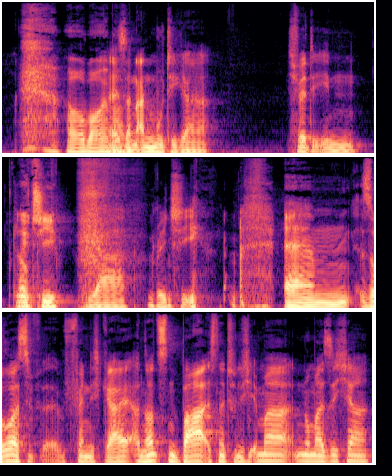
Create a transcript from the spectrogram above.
Warum auch immer. Er ist ein anmutiger. Ich würde ihn. glaub- Richie. Ja, Richie. Ähm, sowas äh, fände ich geil. Ansonsten Bar ist natürlich immer Nummer sicher.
